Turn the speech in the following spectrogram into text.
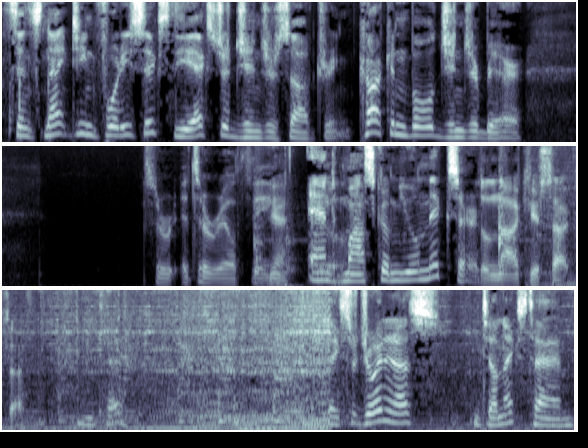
Since 1946, the extra ginger soft drink, Cock and Bull ginger beer, It's a, it's a real thing. Yeah. and It'll- Moscow Mule mixer. It'll knock your socks off. Okay. Thanks for joining us. Until next time.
